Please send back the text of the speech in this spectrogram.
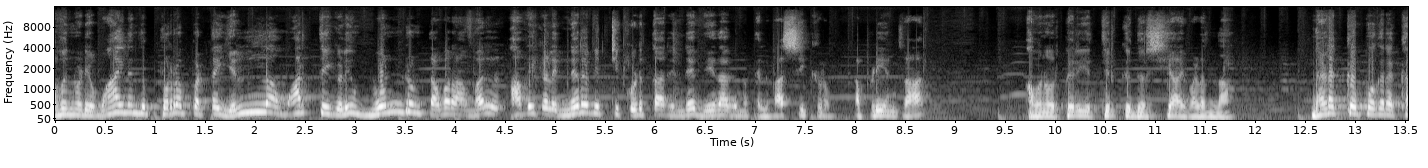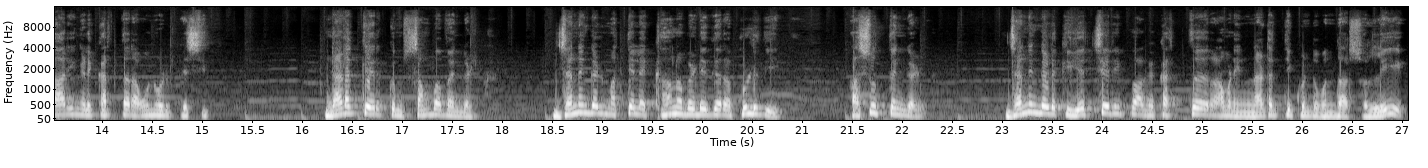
அவனுடைய வாயிலிருந்து புறப்பட்ட எல்லா வார்த்தைகளையும் ஒன்றும் தவறாமல் அவைகளை நிறைவேற்றி கொடுத்தார் என்றே வேதாகமத்தில் வாசிக்கிறோம். அப்படி என்றால் அவன் ஒரு பெரிய தீர்க்கதரிசியாய் வளர்ந்தான். நடக்க போகிற காரியங்களை கர்த்தர் அவனோடு பேசி நடக்க இருக்கும் சம்பவங்கள் ஜனங்கள் மத்தியில் காணப்படுகிற புழுதி அசுத்தங்கள் ஜனங்களுக்கு எச்சரிப்பாக கர்த்தர் அவனை நடத்தி கொண்டு வந்தார் சொல்லி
